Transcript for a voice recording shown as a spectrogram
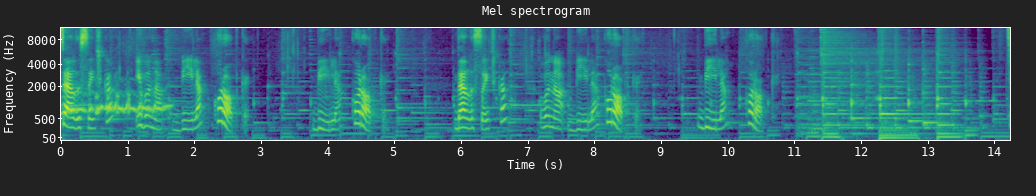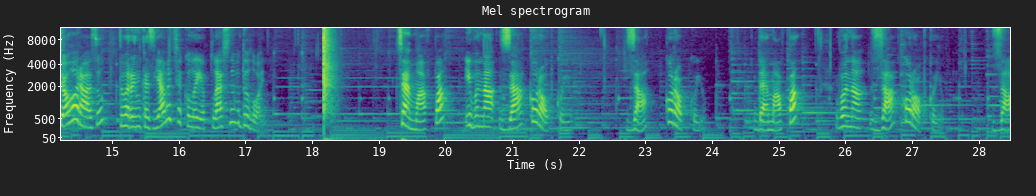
Це лисичка, і вона біля коробки. Біля коробки. Де лисичка? Вона біля коробки. Біля коробки. Цього разу тваринка з'явиться, коли я плесну в долоні. Це мавпа, і вона за коробкою. За коробкою. Де мавпа? Вона за коробкою. За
